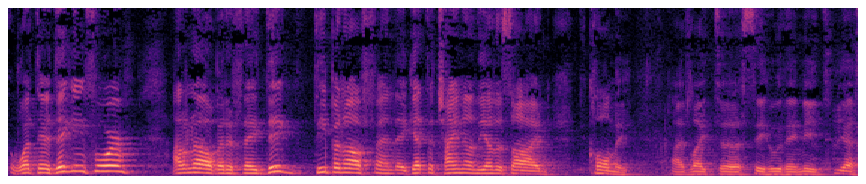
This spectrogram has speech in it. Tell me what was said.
what they're digging for, I don't know. But if they dig deep enough and they get to China on the other side, call me. I'd like to see who they meet. Yes.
